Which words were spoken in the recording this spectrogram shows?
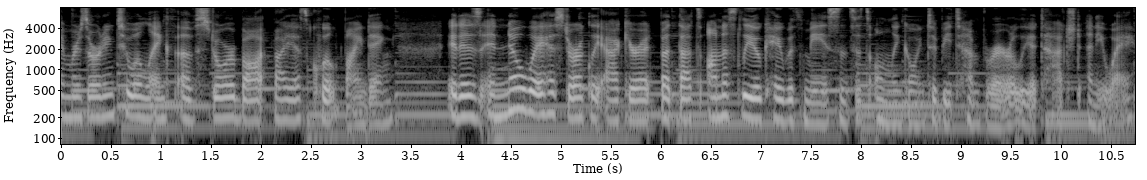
I'm resorting to a length of store-bought bias quilt binding. It is in no way historically accurate, but that's honestly okay with me since it's only going to be temporarily attached anyway.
